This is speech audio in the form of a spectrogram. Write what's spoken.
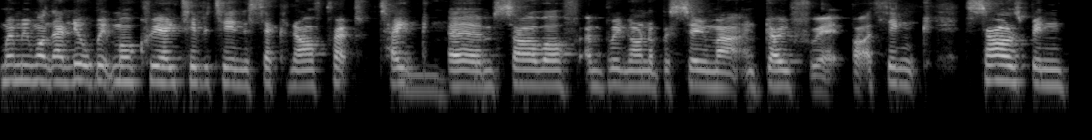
when we want that little bit more creativity in the second half, perhaps take mm. um, Sarr off and bring on a Bissouma and go for it. But I think Sarr's been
